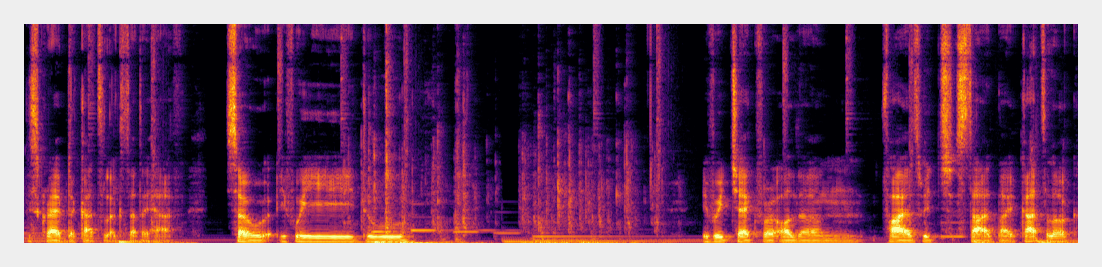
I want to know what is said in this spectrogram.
describe the catalogs that I have. So if we do if we check for all the um, files which start by catalog,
